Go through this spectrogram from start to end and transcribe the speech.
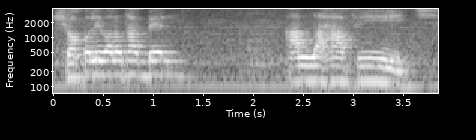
সকলেই ভালো থাকবেন। আল্লাহ হাফিজ।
